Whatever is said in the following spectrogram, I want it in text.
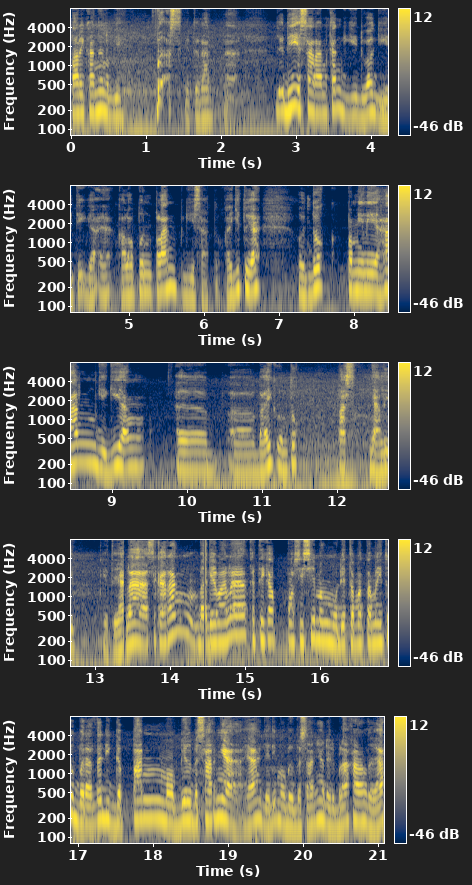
tarikannya lebih bus gitu kan. Nah jadi sarankan gigi dua gigi tiga ya. Kalaupun pelan gigi satu. Kayak gitu ya. Untuk pemilihan gigi yang eh, eh, baik untuk pas nyalip gitu ya. Nah sekarang bagaimana ketika posisi mengemudi teman-teman itu berada di depan mobil besarnya ya. Jadi mobil besarnya ada di belakang tuh ya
